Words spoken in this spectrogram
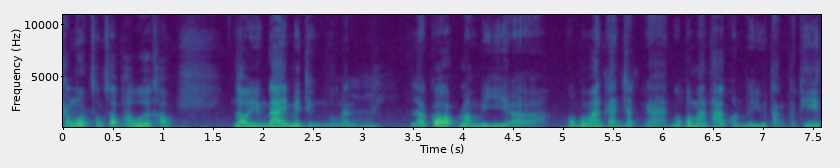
ทั้งหมดของซอฟต์พาวเวอร์เขา เรายังได้ไม่ถึงตรงนั้น แล้วก็เรามีงบประมาณการจัดงาน งบประมาณพาคนไปอยู่ต่างประเทศ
